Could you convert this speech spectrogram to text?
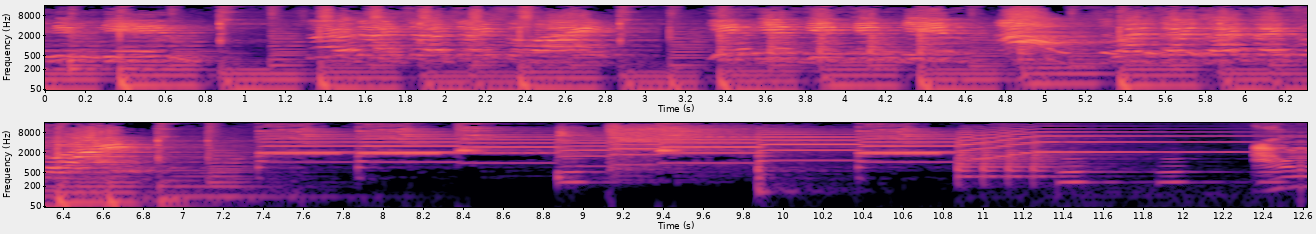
ม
